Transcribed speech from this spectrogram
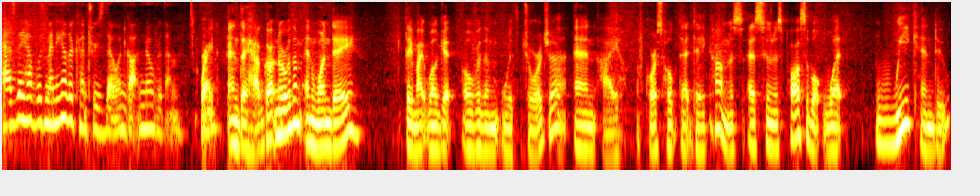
As they have with many other countries, though, and gotten over them. Right. And they have gotten over them, and one day they might well get over them with Georgia. And I, of course, hope that day comes as soon as possible. What we can do,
